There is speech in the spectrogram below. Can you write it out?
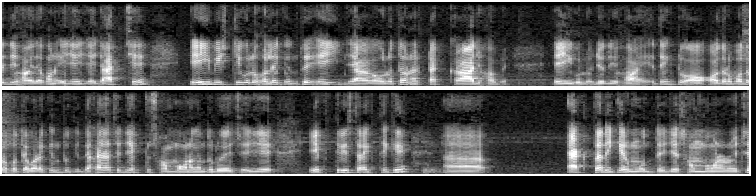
যদি হয় দেখুন এই যে যাচ্ছে, এই বৃষ্টিগুলো হলে কিন্তু এই জায়গাগুলোতে অনেকটা কাজ হবে। এইগুলো যদি হয়, এতে একটু অদল বদল হতে পারে, কিন্তু দেখা যাচ্ছে যে একটু সম্ভাবনা কিন্তু রয়েছে। যে একত্রিশ তারিখ থেকে এক তারিখের মধ্যে যে সম্ভাবনা রয়েছে,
